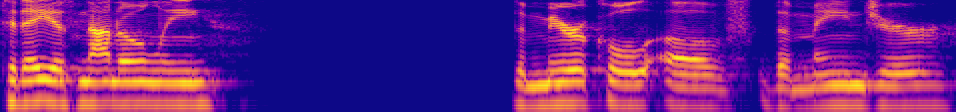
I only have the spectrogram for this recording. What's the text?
Today is not only the miracle of the manger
